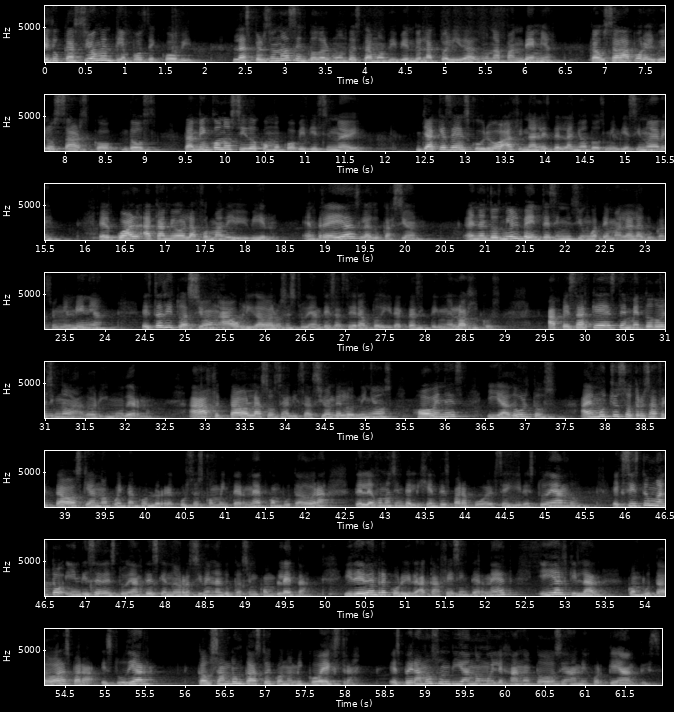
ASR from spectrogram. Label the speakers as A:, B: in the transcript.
A: Educación en tiempos de COVID. Las personas en todo el mundo estamos viviendo en la actualidad una pandemia causada por el virus SARS-CoV-2, también conocido como COVID-19, ya que se descubrió a finales del año 2019, el cual ha cambiado la forma de vivir, entre ellas la educación. En el 2020 se inició en Guatemala la educación en línea. Esta situación ha obligado a los estudiantes a ser autodidactas y tecnológicos, a pesar que este método es innovador y moderno. Ha afectado la socialización de los niños, jóvenes y adultos. Hay muchos otros afectados que ya no cuentan con los recursos como Internet, computadora, teléfonos inteligentes para poder seguir estudiando. Existe un alto índice de estudiantes que no reciben la educación completa y deben recurrir a cafés Internet y alquilar computadoras para estudiar, causando un gasto económico extra. Esperamos un día no muy lejano todo sea mejor que antes.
